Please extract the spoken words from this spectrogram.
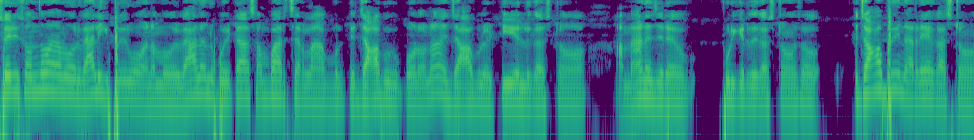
சரி சொந்தமாக நம்ம ஒரு வேலைக்கு போயிடுவோம் நம்ம ஒரு வேலைன்னு போயிட்டா சம்பாரிச்சிடலாம் அப்படின்ட்டு ஜாபுக்கு போனோம்னா ஜாபில் டிஎல் கஷ்டம் மேனேஜரை பிடிக்கிறது கஷ்டம். ஸோ ஜாப்லேயும் நிறைய கஷ்டம்.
